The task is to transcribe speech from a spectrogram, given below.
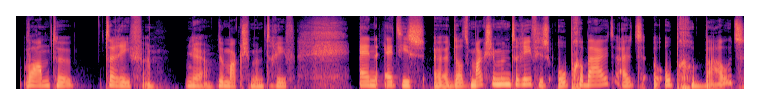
warmtetarieven. Ja. De maximumtarief. En het is, uh, dat maximumtarief is opgebouwd uit, opgebouwd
